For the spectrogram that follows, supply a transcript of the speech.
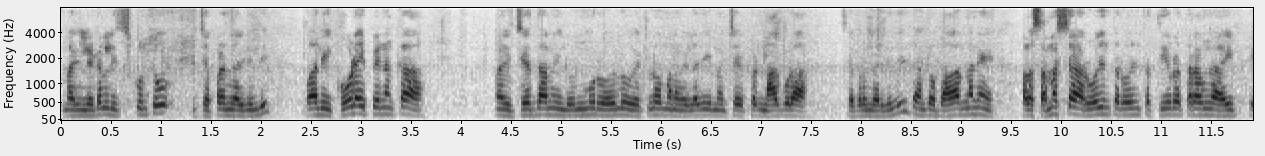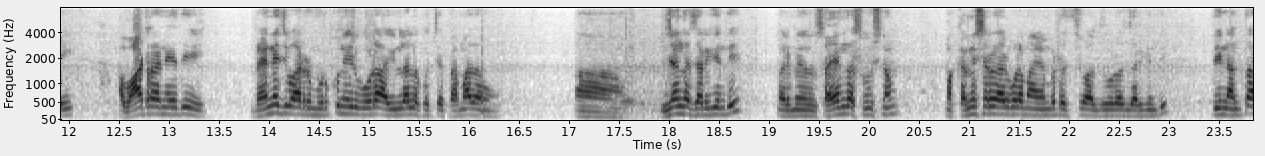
మరి లెటర్లు ఇచ్చుకుంటూ చెప్పడం జరిగింది. వాళ్ళు ఈ కోడ్ అయిపోయాక మరి చేద్దాం ఈ రెండు మూడు రోజులు ఎట్లో మనం వెళ్ళది మనం చెప్పడం నాకు కూడా చెప్పడం జరిగింది. దాంట్లో భాగంగానే వాళ్ళ సమస్య రోజంత రోజంత తీవ్రతరంగా అయిపోయి ఆ వాటర్ అనేది డ్రైనేజ్ వాటర్ మురుకు నీరు కూడా ఇళ్ళలోకి వచ్చే ప్రమాదం నిజంగా జరిగింది. మరి మేము స్వయంగా చూసినాం. మా కమిషనర్ గారు కూడా మా వెంబడి వచ్చి వాళ్ళు చూడడం జరిగింది. దీని అంతా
